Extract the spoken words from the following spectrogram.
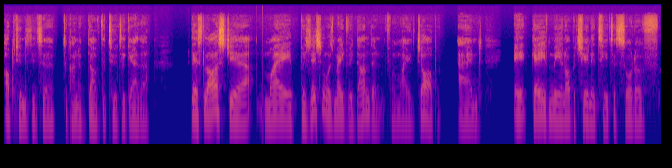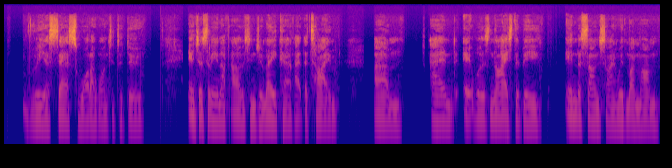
opportunity to, to kind of dove the two together. This last year, my position was made redundant from my job, and it gave me an opportunity to sort of reassess what I wanted to do. Interestingly enough, I was in Jamaica at the time, um, and it was nice to be in the sunshine with my mum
